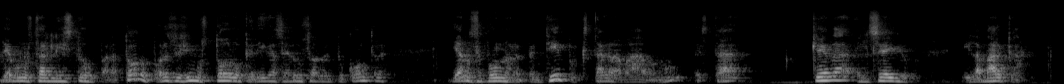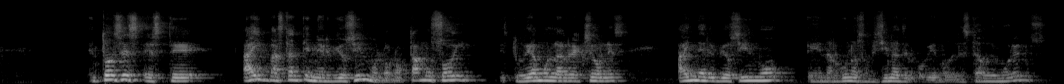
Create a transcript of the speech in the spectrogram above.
debemos estar listos para todo. Por eso hicimos todo lo que diga ser usado en tu contra. Ya no se pueden arrepentir porque está grabado, ¿no? Está, queda el sello y la marca. Entonces, este, hay bastante nerviosismo, lo notamos hoy, estudiamos las reacciones, hay nerviosismo en algunas oficinas del gobierno del estado de Morelos.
